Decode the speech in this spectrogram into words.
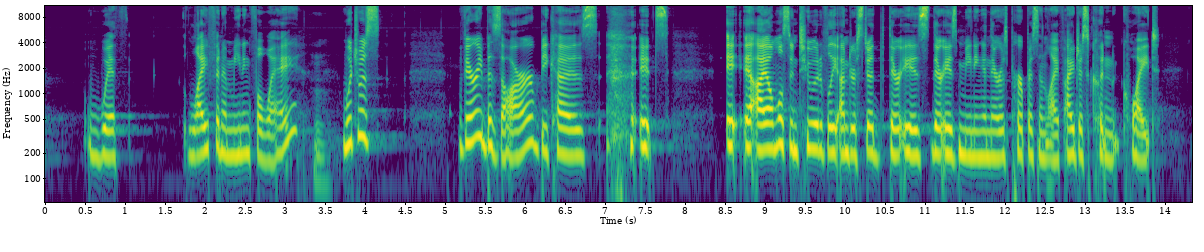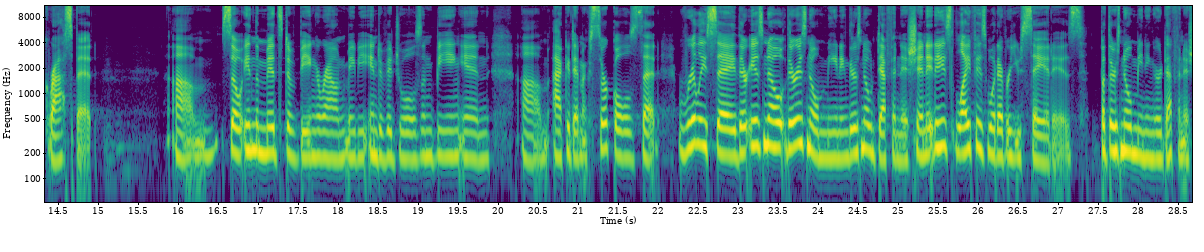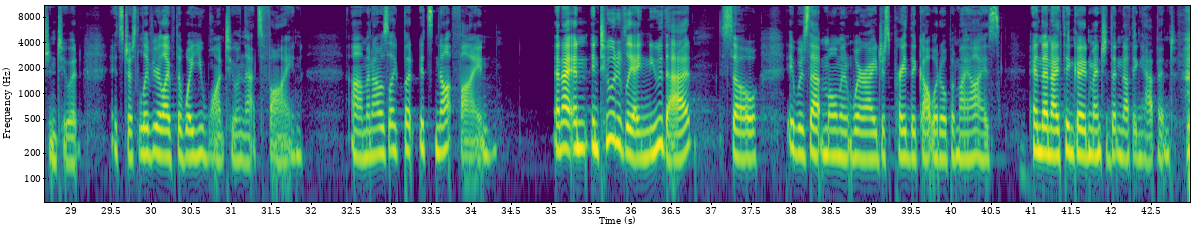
with life in a meaningful way, which was very bizarre because it's it, it- I almost intuitively understood that there is there is meaning and there is purpose in life. I just couldn't quite grasp it. Um, so in the midst of being around maybe individuals and being in um, academic circles that really say there is no there is no meaning, there's no definition. It is life is whatever you say it is, but there's no meaning or definition to it. It's just live your life the way you want to, and that's fine. Um, and I was like, but it's not fine. And I and intuitively I knew that. So it was that moment where I just prayed that God would open my eyes. And then I think I had mentioned that nothing happened.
